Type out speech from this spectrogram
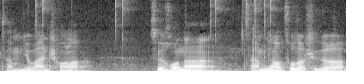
咱们就完成了。最后呢，咱们要做的是个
